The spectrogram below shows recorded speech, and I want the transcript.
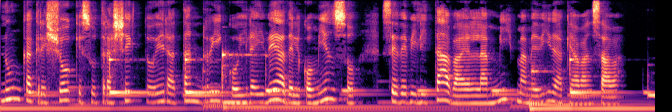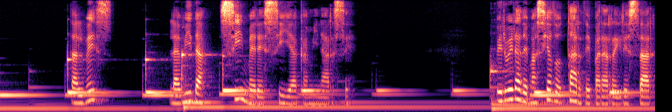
Nunca creyó que su trayecto era tan rico y la idea del comienzo se debilitaba en la misma medida que avanzaba. Tal vez la vida sí merecía caminarse. Pero era demasiado tarde para regresar.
